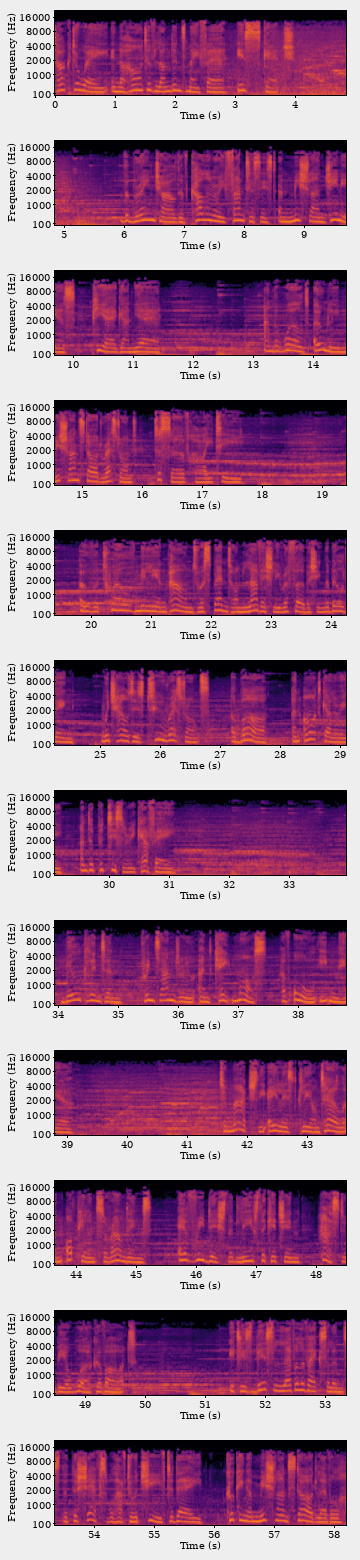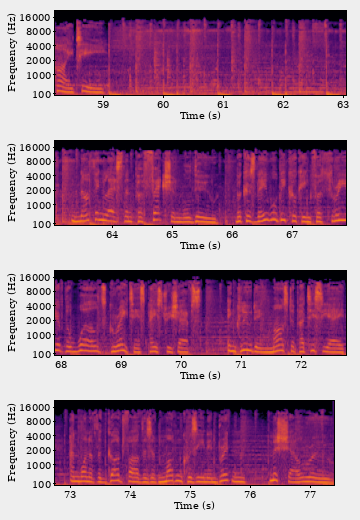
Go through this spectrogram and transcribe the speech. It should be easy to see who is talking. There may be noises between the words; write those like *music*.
Speaker 1: Tucked away in the heart of London's Mayfair is Sketch. The brainchild of culinary fantasist and Michelin genius Pierre Gagnaire. And the world's only Michelin-starred restaurant to serve high tea. Over 12 million pounds were spent on lavishly refurbishing the building, which houses two restaurants, a bar, an art gallery and a patisserie cafe. Bill Clinton, Prince Andrew and Kate Moss have all eaten here. To match the A-list clientele and opulent surroundings, every dish that leaves the kitchen has to be a work of art. It is this level of excellence that the chefs will have to achieve today, cooking a Michelin-starred level high tea. Nothing less than perfection will do, because they will be cooking for three of the world's greatest pastry chefs, including master patissier and one of the godfathers of modern cuisine in Britain, Michel Roux.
